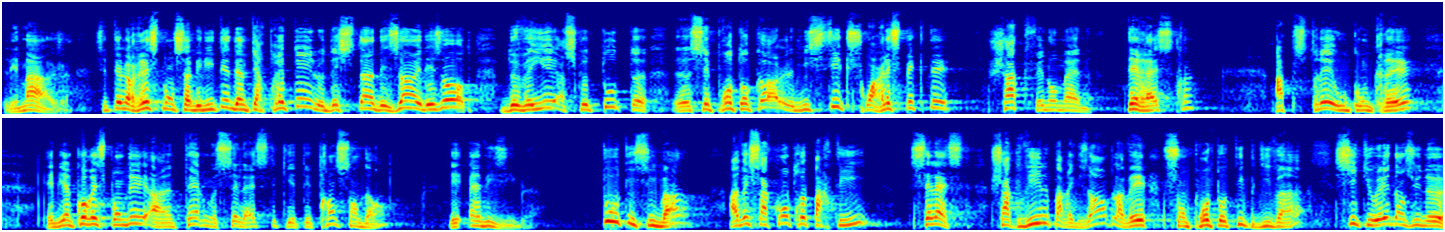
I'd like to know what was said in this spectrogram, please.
les mages. C'était leur responsabilité d'interpréter le destin des uns et des autres, de veiller à ce que tous euh, ces protocoles mystiques soient respectés. Chaque phénomène terrestre, abstrait ou concret, eh bien, correspondait à un terme céleste qui était transcendant et invisible. Tout ici-bas avait sa contrepartie céleste. Chaque ville, par exemple, avait son prototype divin situé dans une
